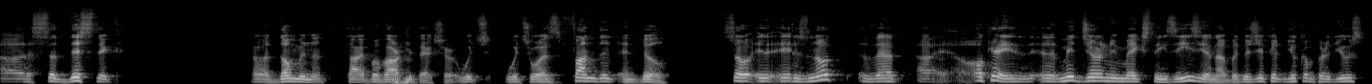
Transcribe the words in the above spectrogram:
uh, sadistic uh, dominant type of architecture, which which was funded and built. So it, it is not that uh, okay. Midjourney makes things easier now because you can you can produce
